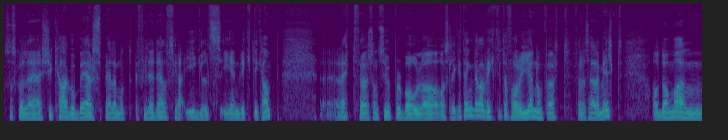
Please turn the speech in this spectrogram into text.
så skulle Chicago Bears spille mot Philadelphia Eagles i en viktig kamp. eh, rett før sånn Superbowl og, og slike ting. Det var viktig å få det gjennomført, for å si det mildt. Og dommeren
